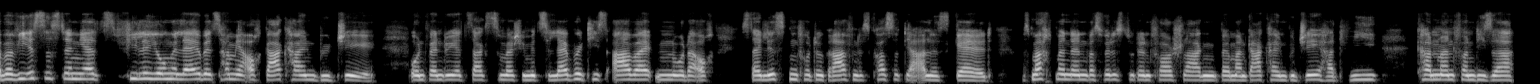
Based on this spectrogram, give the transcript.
Aber wie ist es denn jetzt? Viele junge Labels haben ja auch gar kein Budget. Und wenn du jetzt sagst, zum Beispiel mit Celebrities arbeiten oder auch Stylisten, Fotografen, das kostet ja alles Geld. Was macht man denn? Was würdest du denn vorschlagen, wenn man gar kein Budget hat? Wie kann man von dieser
